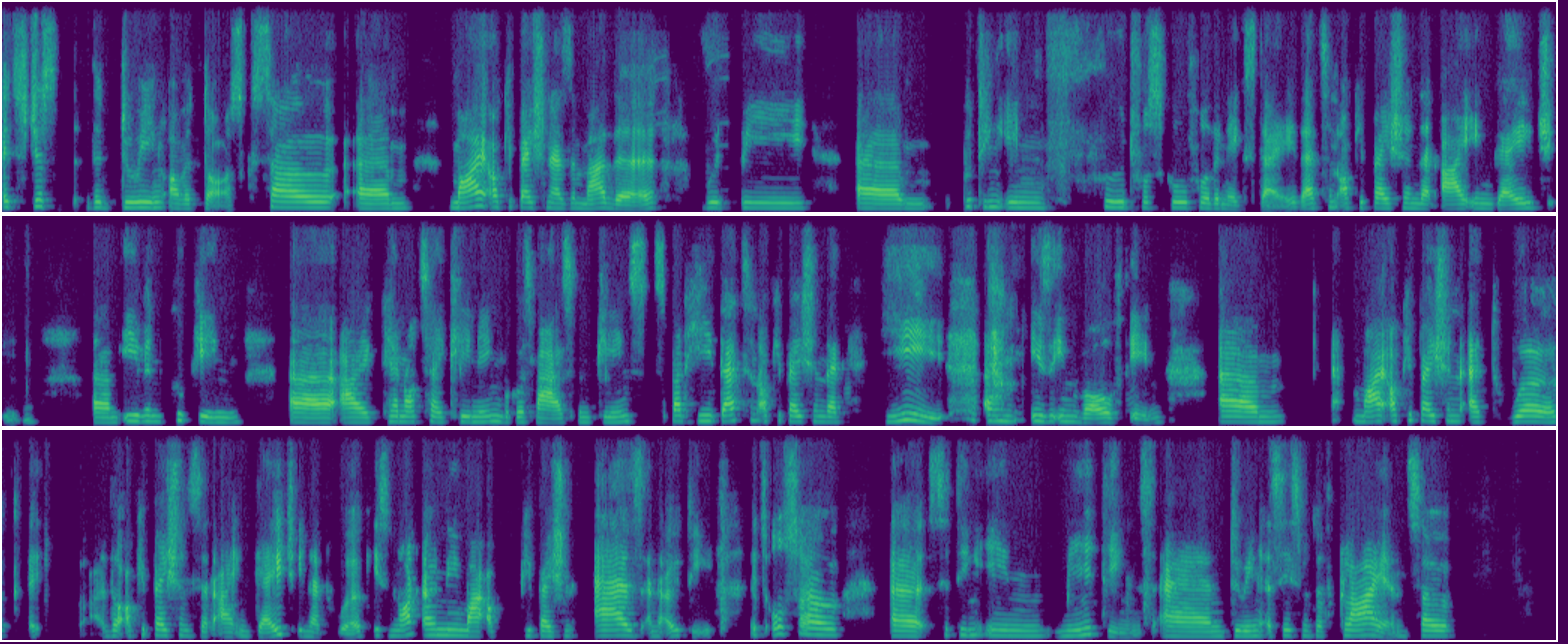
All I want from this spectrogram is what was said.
It's just the doing of a task. So, um, my occupation as a mother would be um, putting in food for school for the next day. That's an occupation that I engage in um, even cooking. Uh, I cannot say cleaning because my husband cleans, but he that's an occupation that he um, is involved in. Um, my occupation at work, eh, the occupations that I engage in at work, is not only my occupation as an OT, it's also uh, sitting in meetings and doing assessment of clients. So,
